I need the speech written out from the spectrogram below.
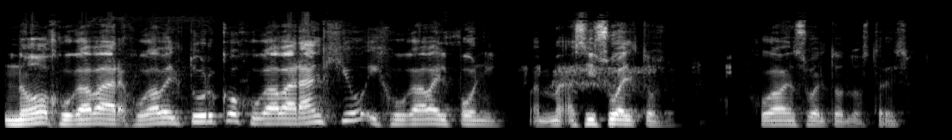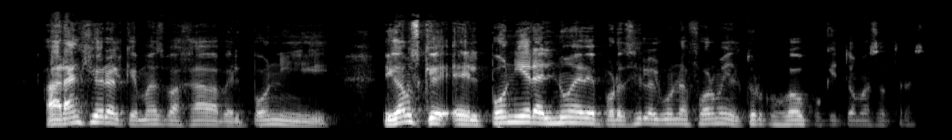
No, jugaba, jugaba el turco, jugaba Arangio y jugaba el Pony. Así sueltos. Jugaban sueltos los tres. Arangio era el que más bajaba, el Pony. Digamos que el Pony era el 9, por decirlo de alguna forma, y el turco jugaba un poquito más atrás.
